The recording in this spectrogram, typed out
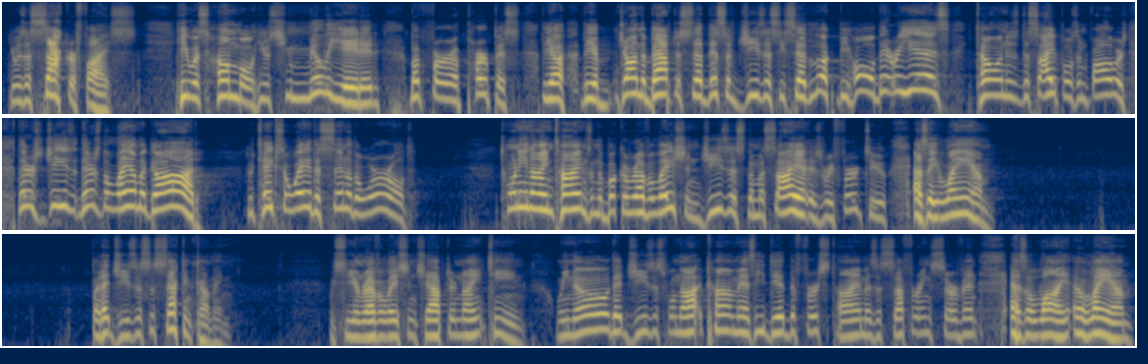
he was a sacrifice. He was humble. He was humiliated, but for a purpose. The, uh, the, uh, John the Baptist said this of Jesus. He said, Look, behold, there he is, telling his disciples and followers, There's Jesus, there's the Lamb of God who takes away the sin of the world. 29 times in the book of Revelation, Jesus, the Messiah, is referred to as a lamb. But at Jesus' second coming, we see in Revelation chapter 19. We know that Jesus will not come as he did the first time as a suffering servant, as a, lion, a lamb.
